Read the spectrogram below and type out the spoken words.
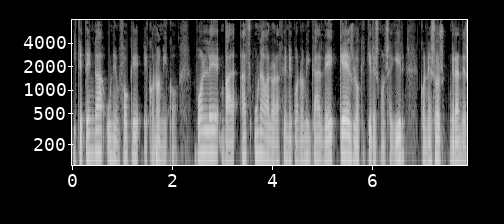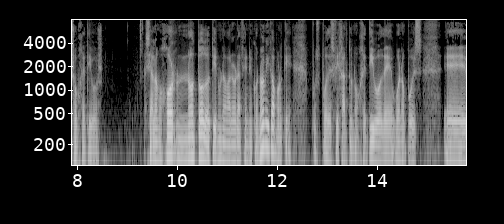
y que tenga un enfoque económico. Ponle, haz una valoración económica de qué es lo que quieres conseguir con esos grandes objetivos. si a lo mejor no todo tiene una valoración económica porque pues puedes fijarte un objetivo de bueno pues eh,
